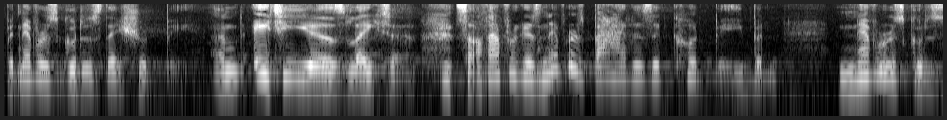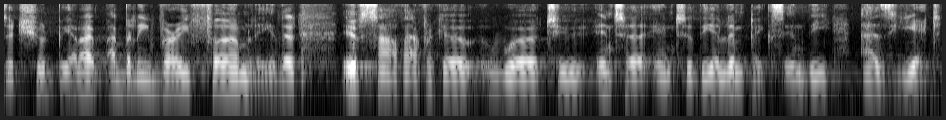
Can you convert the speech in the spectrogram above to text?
but never as good as they should be. And 80 years later, South Africa is never as bad as it could be, but never as good as it should be. And I, I, believe very firmly that if South Africa were to enter into the Olympics in the as yet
